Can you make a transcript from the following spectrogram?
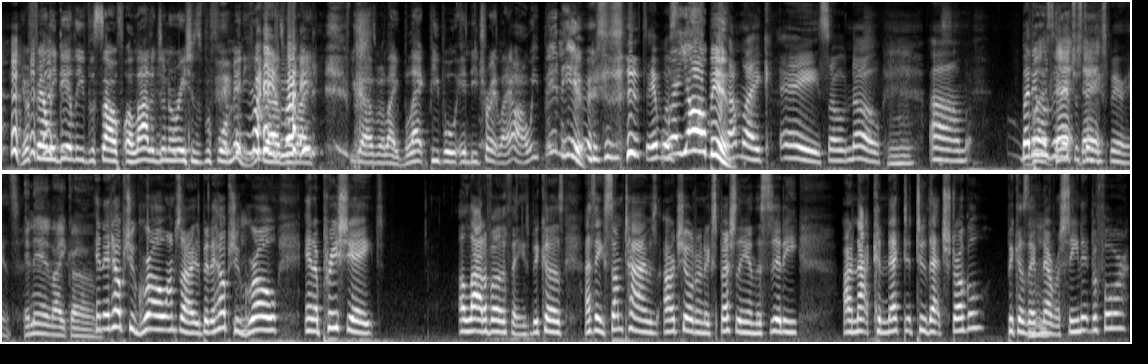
your family did leave the South a lot of generations before many. Right, you guys right. were like, you guys were like black people in Detroit. Like, oh, we've been here. it was Where y'all been? I'm like, hey, so no. Mhm. Um, but it But was an interesting that- experience. And then like, um, And it helps you grow. I'm sorry, but it helps Mm-hmm. you grow and appreciate a lot of other things because I think sometimes our children, especially in the city, are not connected to that struggle because they've Mm-hmm. never seen it before.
